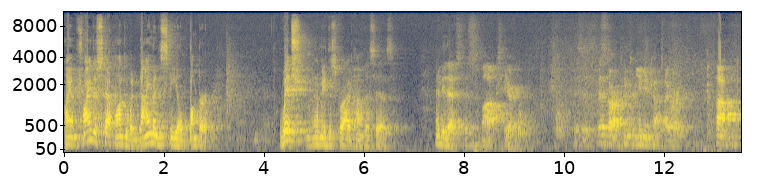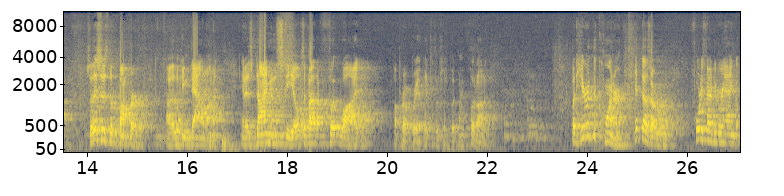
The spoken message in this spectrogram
I am trying to step onto a diamond steel bumper, which, let me describe how this is. Maybe this, this box here. This is, this is our communion cups I ordered. Um, so this is the bumper uh, looking down on it. And it's diamond steel. It's about a foot wide, appropriately, because I'm supposed to put my foot on it. But here at the corner, it does a 45 degree angle,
